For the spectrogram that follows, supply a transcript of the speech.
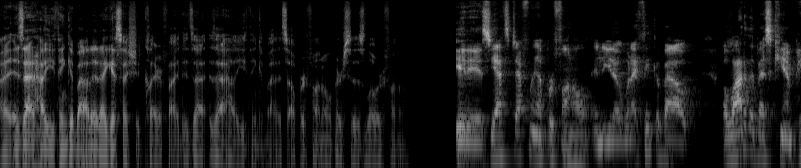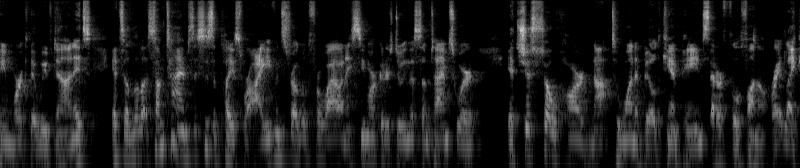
Uh, is that how you think about it? I guess i should clarify. Is that is that how you think about it? It's upper funnel versus lower funnel it is. Yeah, it's definitely upper funnel. And you know, when I think about a lot of the best campaign work that we've done, it's it's a little sometimes this is a place where I even struggled for a while and I see marketers doing this sometimes where it's just so hard not to want to build campaigns that are full funnel, right? Like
